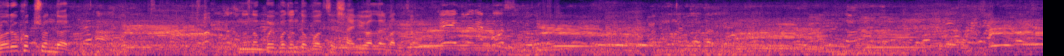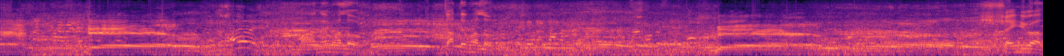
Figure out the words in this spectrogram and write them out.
গরু খুব সুন্দর। উননব্বই পর্যন্ত বলছে শাহিওয়ালের বাচ্চা। মানে ভালো যাতে ভালো। শাহিওয়াল।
